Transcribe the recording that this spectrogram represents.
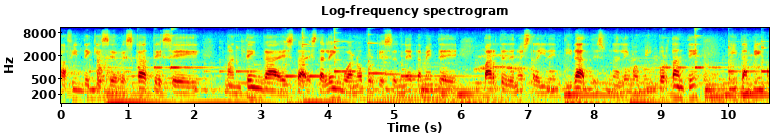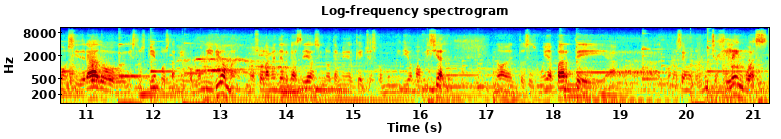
a fin de que se rescate, se mantenga esta, esta lengua, ¿no? porque es netamente parte de nuestra identidad, es una lengua muy importante y también considerado en estos tiempos también como un idioma, no solamente el castellano, sino también el quechua es como un idioma oficial. ¿no? Entonces, muy aparte, conocemos muchas lenguas,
